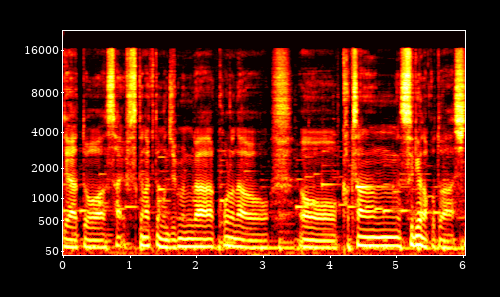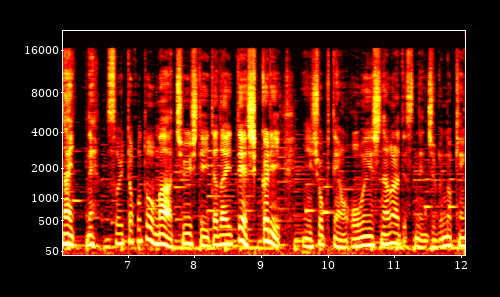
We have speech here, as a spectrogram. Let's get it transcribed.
であとは少なくとも自分がコロナを拡散するようなことはしない。ね。そういったことをまあ注意していただいてしっかり飲食店を応援しながらですね自分の健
